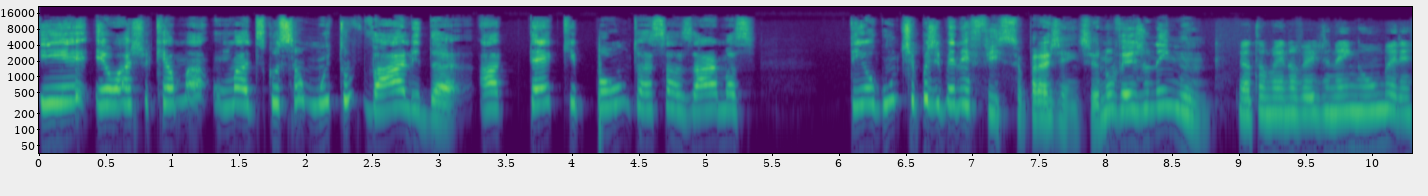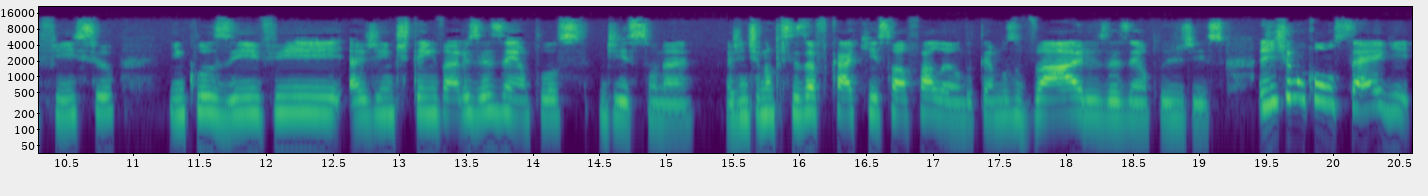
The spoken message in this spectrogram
e eu acho que é uma, uma discussão muito válida até que ponto essas armas têm algum tipo de benefício pra gente. Eu não vejo nenhum. Eu também não vejo nenhum benefício. Inclusive, a gente tem vários exemplos disso, né? A gente não precisa ficar aqui só falando, temos vários exemplos disso. A gente não consegue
